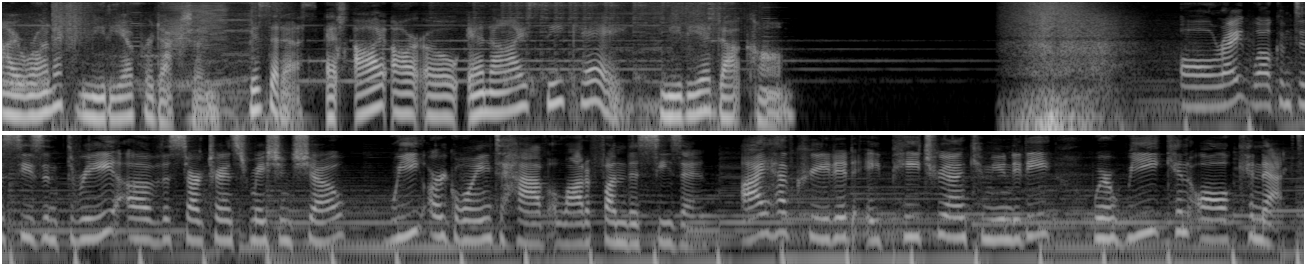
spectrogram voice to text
ironic media production. Visit us at ironick media.com. All right, welcome to season three of the Stark Transformation Show. We are going to have a lot of fun this season. I have created a Patreon community where we can all connect.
